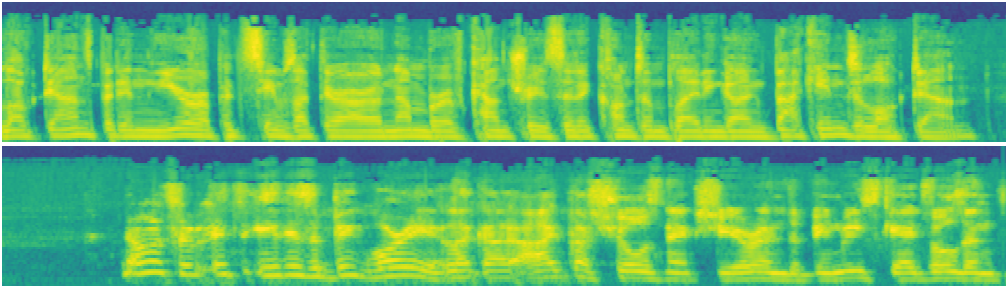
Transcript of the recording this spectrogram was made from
lockdowns, but in Europe, it seems like there are a number of countries that are contemplating going back into lockdown. No, it's a it's, it is a big worry. Like I, I've got shows next year, and they've been rescheduled, and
